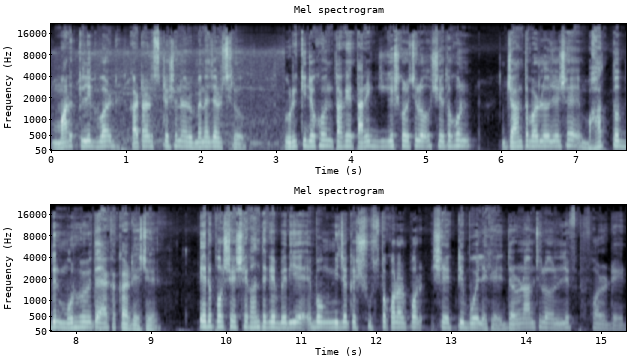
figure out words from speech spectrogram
মার্ক লিকবার্ড কাটার স্টেশনের ম্যানেজার ছিল। রিকি যখন তাকে তারিখ জিজ্ঞেস করেছিল, সে তখন জানতে পারল যে সে বাহাত্তর দিন মরুভূমিতে একা কাটিয়েছে। এরপর সে সেখান থেকে বেরিয়ে এবং নিজেকে সুস্থ করার পর সে একটি বই লেখে, যার নাম ছিল লিফট ফর ডেড।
